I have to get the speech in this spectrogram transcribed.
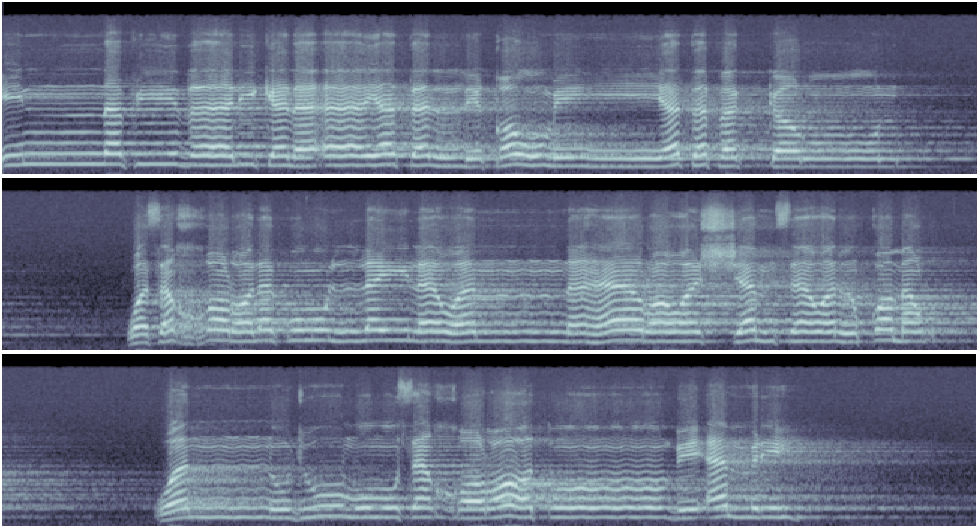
إن في ذلك لآية لقوم يتفكرون وسخر لكم الليل والنهار والشمس والقمر والنجوم مسخرات بأمره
